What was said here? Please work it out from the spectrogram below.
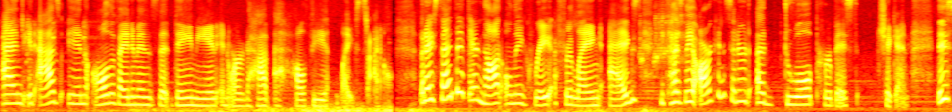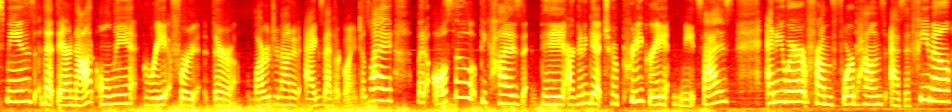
And it adds in all the vitamins that they need in order to have a healthy lifestyle. But I said that they're not only great for laying eggs because they are considered a dual purpose chicken. This means that they are not only great for their large amount of eggs that they're going to lay, but also because they are going to get to a pretty great meat size, anywhere from four pounds as a female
